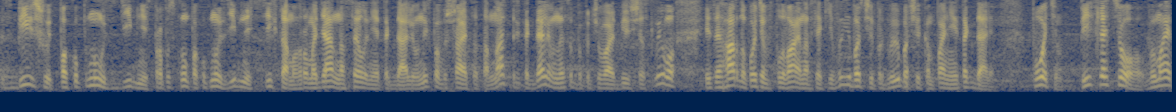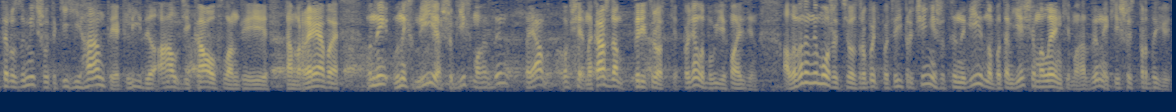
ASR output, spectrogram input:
збільшують покупну здібність, пропускну покупну здібність всіх там громадян, населення і так далі. У них повишається там настрій, і так далі. Вони себе почувають більш щасливо, і це гарно потім впливає на всякі виборчі, предвиборчі кампанії і так далі. Потім, після цього, ви маєте розуміти, що такі гіганти, як Lidl, Aldi, Kaufland і там Реве, вони у них мрія, щоб їх магазин стояв вообще на кожному перекрестці. Поняли, був їх магазин. Але вони не можуть цього зробити по тій причині, що це невигідно, бо там є ще маленькі магазини, які щось продають.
